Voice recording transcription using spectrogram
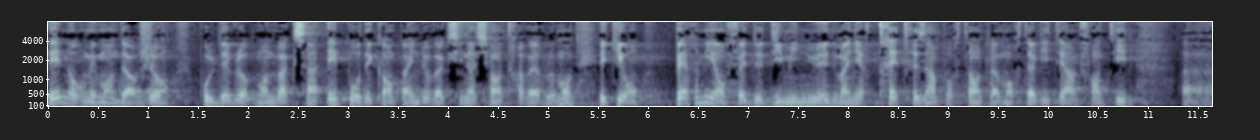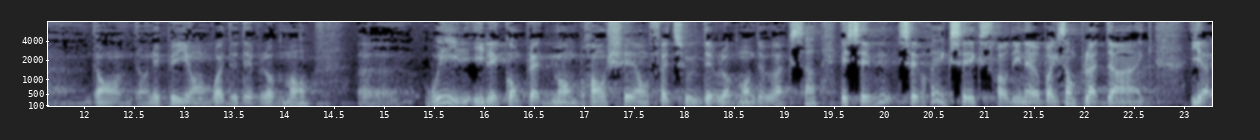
énormément d'argent pour le développement de vaccins et pour des campagnes de vaccination à travers le monde, et qui ont permis en fait de diminuer de manière très très importante la mortalité infantile euh, dans, les pays en voie de développement. Euh, oui, il est complètement branché en fait sur le développement de vaccins et c'est vrai que c'est extraordinaire. Par exemple, la dengue, il y a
